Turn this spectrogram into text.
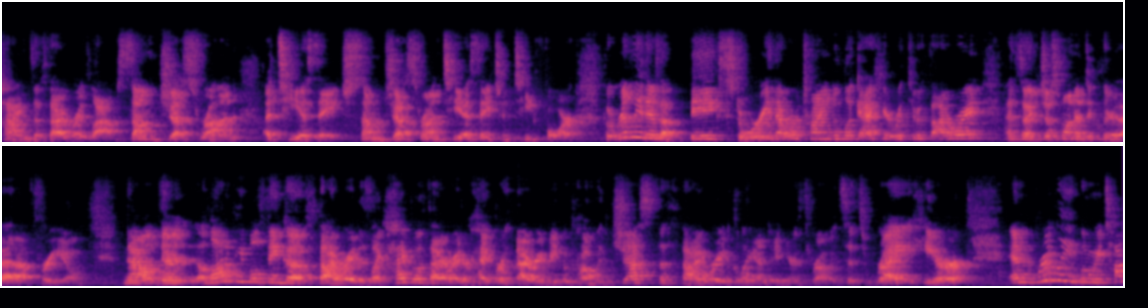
kinds of thyroid labs. Some just run a TSH, some just run TSH and T4. But really there's a big story that we're trying to look at here with your thyroid, and so I just wanted to clear that up for you. Now, there a lot of people think of thyroid as like hypothyroid or hyperthyroid being a problem with just the thyroid gland in your throat. It sits right here. And really, when we talk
